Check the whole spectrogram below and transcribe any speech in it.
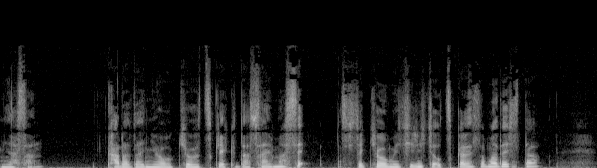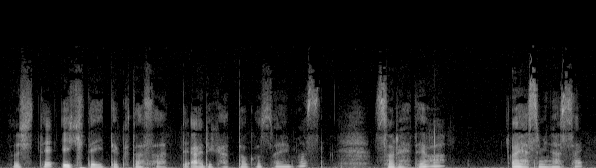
皆さん、体にはお気をつけくださいませ。そして今日も一日お疲れ様でした。そして生きていてくださってありがとうございます。それでは、おやすみなさい。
